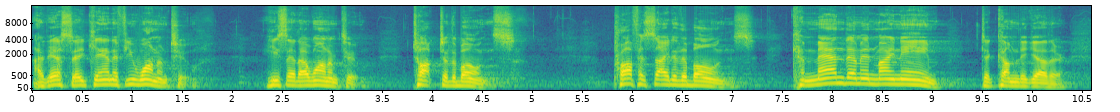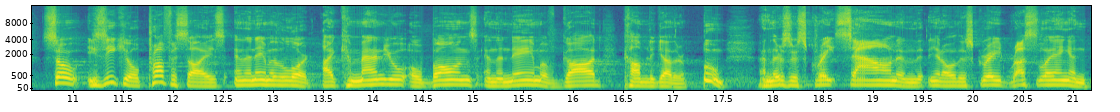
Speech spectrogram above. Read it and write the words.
I guess they can if you want them to. He said, I want them to. Talk to the bones, prophesy to the bones, command them in my name to come together. So Ezekiel prophesies in the name of the Lord. I command you, O bones, in the name of God, come together. Boom. And there's this great sound and, you know, this great rustling and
